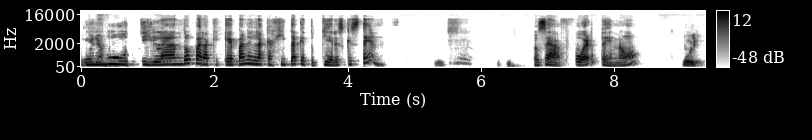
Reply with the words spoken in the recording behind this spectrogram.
mutilando para que quepan en la cajita que tú quieres que estén. O sea, fuerte, ¿no? Muy.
